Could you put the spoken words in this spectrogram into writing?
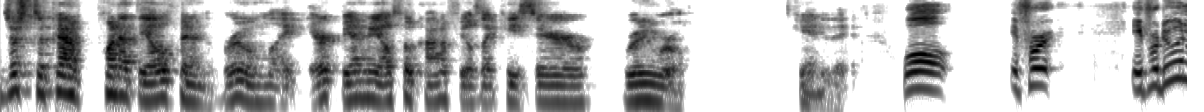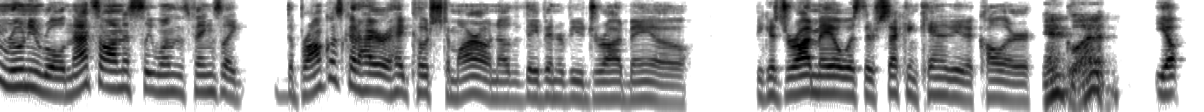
just to kind of point out the elephant in the room, like Eric Bieniemy also kind of feels like he's their Rooney Rule candidate. Well, if we're if we're doing Rooney Rule, and that's honestly one of the things like the Broncos could hire a head coach tomorrow now that they've interviewed Jerod Mayo because Jerod Mayo was their second candidate of color. And Glenn. Yep.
